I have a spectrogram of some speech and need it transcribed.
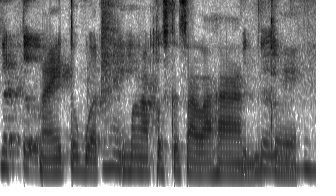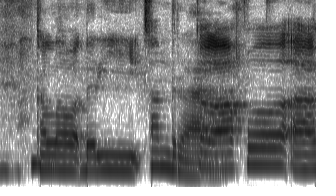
Betul. Nah itu buat menghapus kesalahan. Oke. Kalau dari Sandra? Kalau aku uh,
